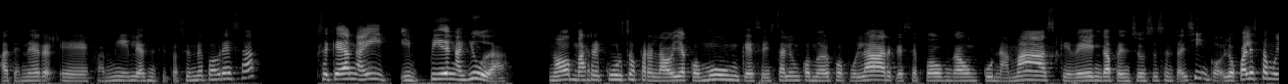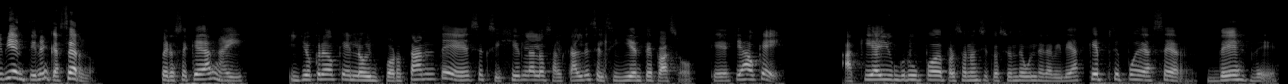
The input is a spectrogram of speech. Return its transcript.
a tener eh, familias en situación de pobreza, se quedan ahí y piden ayuda, ¿no? Más recursos para la olla común, que se instale un comedor popular, que se ponga un cuna más, que venga pensión 65, lo cual está muy bien, tienen que hacerlo, pero se quedan ahí. Y yo creo que lo importante es exigirle a los alcaldes el siguiente paso, que es ya, ok, aquí hay un grupo de personas en situación de vulnerabilidad, ¿qué se puede hacer desde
